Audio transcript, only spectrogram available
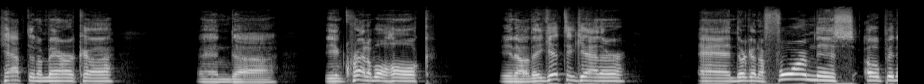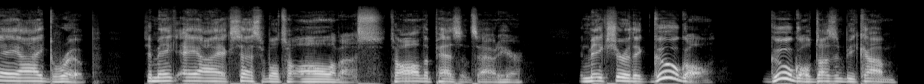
Captain America and uh, the Incredible Hulk. You know, they get together and they're going to form this open AI group to make AI accessible to all of us, to all the peasants out here, and make sure that Google, Google doesn't become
